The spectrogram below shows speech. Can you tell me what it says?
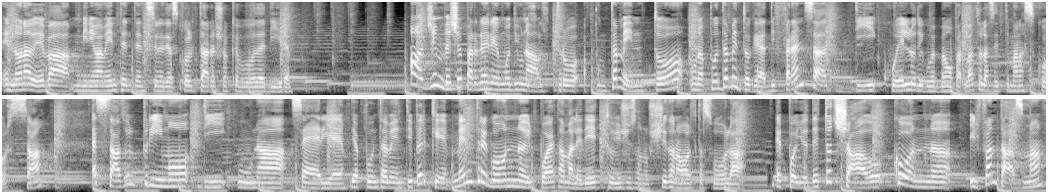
e non aveva minimamente intenzione di ascoltare ciò che avevo da dire. Oggi invece parleremo di un altro appuntamento, un appuntamento che a differenza di quello di cui abbiamo parlato la settimana scorsa, è stato il primo di una serie di appuntamenti perché mentre con il poeta maledetto io ci sono uscita una volta sola e poi ho detto ciao, con il fantasma,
